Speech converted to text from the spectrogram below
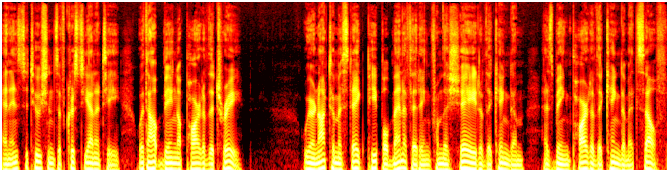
and institutions of Christianity without being a part of the tree. We are not to mistake people benefiting from the shade of the kingdom as being part of the kingdom itself.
